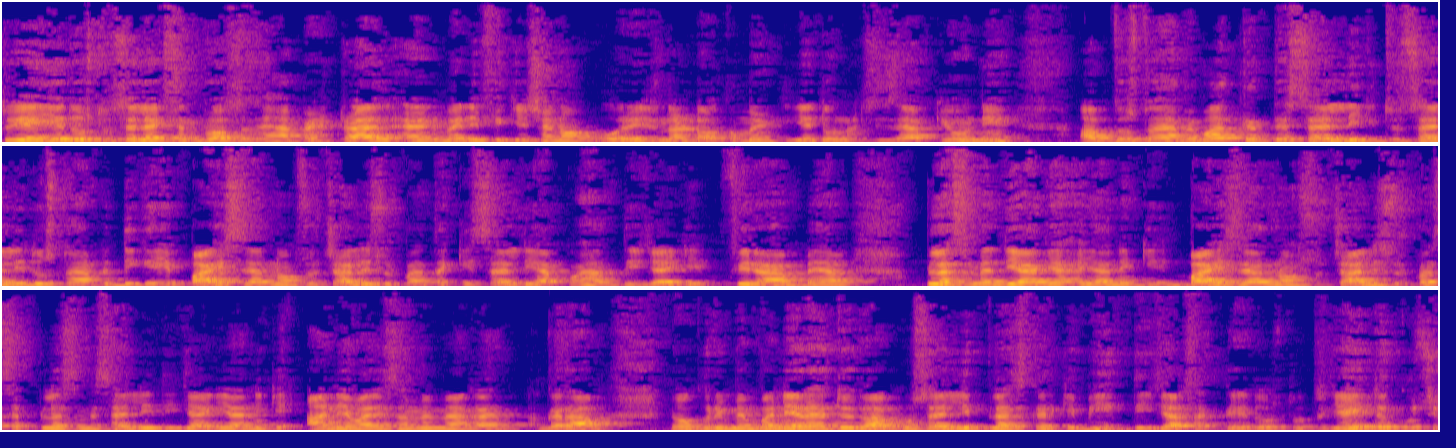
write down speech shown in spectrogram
तो यही है दोस्तों सिलेक्शन प्रोसेस यहाँ पे trial and verification of original document ये दोनों चीज़ें आपकी होनी है। अब दोस्तों, यहाँ पे बात करते हैं सैलरी की। तो सैलरी दोस्तों, यहाँ पे दी गई बाईस हज़ार नौ सौ चालीस रुपए तक की सैलरी आपको यहाँ दी जाएगी। फिर यहाँ पे प्लस में दिया गया है, यानी कि बाईस हज़ार नौ सौ चालीस रुपए से प्लस में सैलरी दी जाएगी। यानी कि आने वाले समय में अगर अगर आप नौकरी में बने रहते हो तो आपको सैलरी प्लस करके भी दी जा सकती है दोस्तों। तो यही तो कुछ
